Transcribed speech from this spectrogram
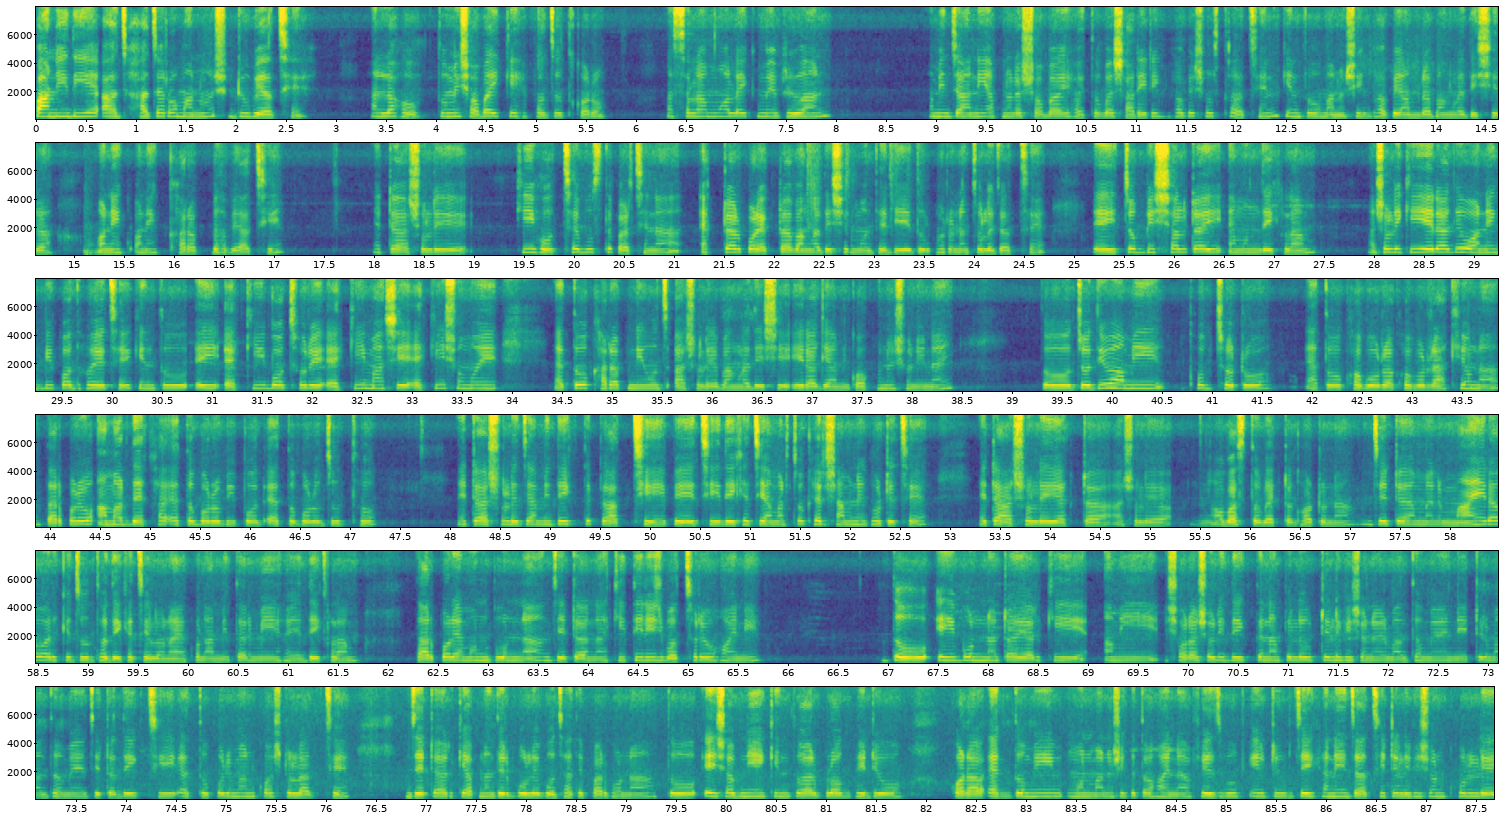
পানি দিয়ে আজ হাজারো মানুষ ডুবে আছে। আল্লাহ, তুমি সবাইকে হেফাজত করো। আসসালামু আলাইকুম এভরিওয়ান। আমি জানি আপনারা সবাই হয়তো বা শারীরিকভাবে সুস্থ আছেন, কিন্তু মানসিকভাবে আমরা বাংলাদেশিরা অনেক অনেক খারাপভাবে আছি। এটা আসলে কি হচ্ছে বুঝতে পারছি না। একটার পর একটা বাংলাদেশের মধ্যে দিয়ে দুর্ঘটনা চলে যাচ্ছে। এই চব্বিশ সালটাই এমন দেখলাম আসলে কি এর আগেও অনেক বিপদ হয়েছে, কিন্তু এই একই বছরে, একই মাসে, একই সময়ে এত খারাপ নিউজ আসলে বাংলাদেশে এর আগে আমি কখনো শুনি নাই। তো যদিও আমি খুব ছোট, এত খবরাখবর রাখিও না, তারপরেও আমার দেখা এত বড় বিপদ, এত বড় যুদ্ধ, এটা আসলে যে আমি দেখতে পাচ্ছি, পেয়েছি, দেখেছি, আমার চোখের সামনে ঘটেছে, এটা আসলেই একটা, আসলে অবাস্তব একটা ঘটনা, যেটা আমার মায়েরাও আর কি যুদ্ধ দেখেছিল না। এখন আমি তার মেয়ে হয়ে দেখলাম। তারপর এমন বন্যা, যেটা নাকি তিরিশ বছরেও হয়নি। তো এই বন্যাটায় আর কি আমি সরাসরি দেখতে না পেলেও টেলিভিশনের মাধ্যমে, নেটের মাধ্যমে যেটা দেখছি, এত পরিমাণ কষ্ট লাগছে, যেটা আর কি আপনাদের বলে বোঝাতে পারব না। তো এইসব নিয়ে কিন্তু আর ব্লগ ভিডিও করা একদমই মন মানসিকতা হয় না। ফেসবুক ইউটিউব যেখানেই যাচ্ছি টেলিভিশন খুললে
